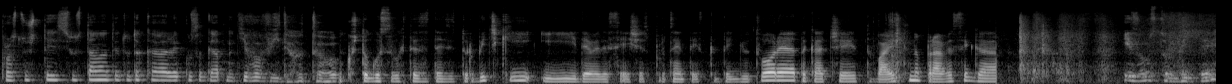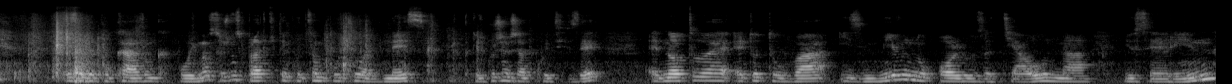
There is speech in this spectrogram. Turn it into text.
просто ще си останат ето така леко загаднати във видеото. Ако ще гласувахте за тези турбички и 96% искат да ги отворя, така че това и ще направя сега. Идвам с турбите, за да показвам какво има. Всъщност пратките, които съм получила днес, като изключа нещата, които си взех, Едното е ето това измивно олио за тяло на Юсерин.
